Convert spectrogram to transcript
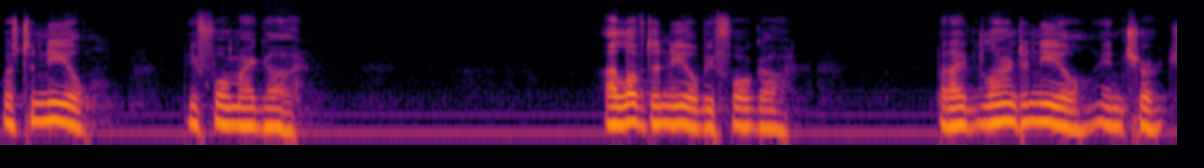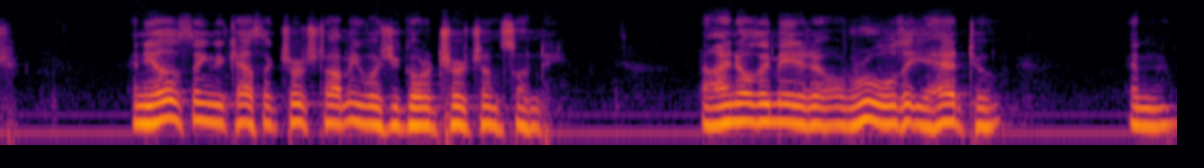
was to kneel before my God. I love to kneel before God, but I learned to kneel in church. And the other thing the Catholic Church taught me was you go to church on Sunday. Now, I know they made it a rule that you had to, and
